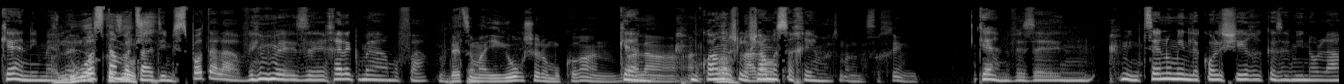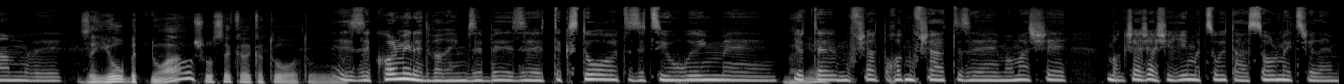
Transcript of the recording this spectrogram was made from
כן, עם, לא, הלוח לא סתם או בצד, עם ספוט עליו, עם, אה, זה חלק מהמופע. בעצם האיור שלו מוקרן. כן, על ה- מוקרן על אה, שלושה מסכים. על מסכים. כן, וזה... המצאנו מין לכל שיר כזה מין עולם, ו... זה איור בתנועה או שהוא עושה קריקטורות? הוא... זה כל מיני דברים, זה, ב- זה טקסטורות, זה ציורים אה, מעניין. יותר מופשט, פחות מופשט, זה ממש, אה, אני מרגישה שהשירים מצאו את ה soulmates שלהם.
